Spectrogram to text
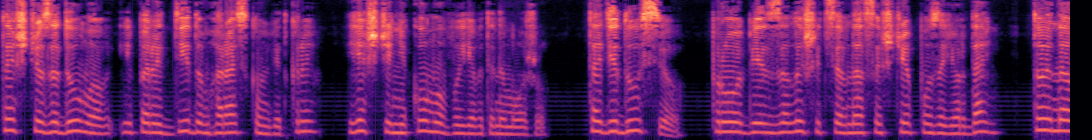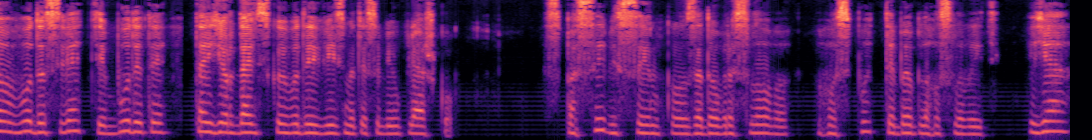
те, що задумав і перед дідом Гараськом відкрив, я ще нікому виявити не можу. Та, дідусю, пробі залишиться в нас іще поза Йордань, то й на водосвятті будете та й йорданської води візьмете собі у пляшку. Спасибі, синку, за добре слово, Господь тебе благословить, я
